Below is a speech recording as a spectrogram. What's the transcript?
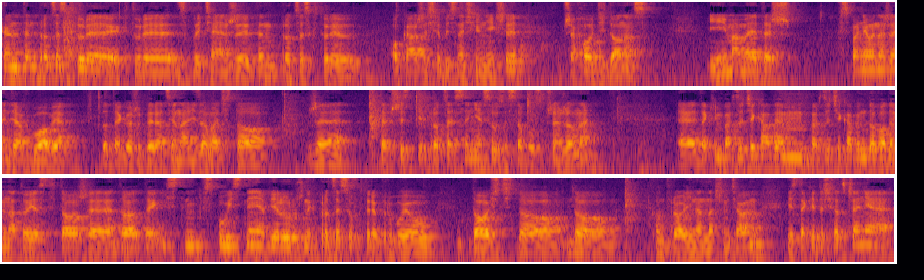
ten, ten proces, który, który zwycięży, ten proces, który okaże się być najsilniejszy, przechodzi do nas. I mamy też wspaniałe narzędzia w głowie do tego, żeby racjonalizować to, że te wszystkie procesy nie są ze sobą sprzężone. E, takim bardzo ciekawym, bardzo ciekawym dowodem na to jest to, że to, te współistnienie wielu różnych procesów, które próbują dojść do, do kontroli nad naszym ciałem, jest takie doświadczenie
